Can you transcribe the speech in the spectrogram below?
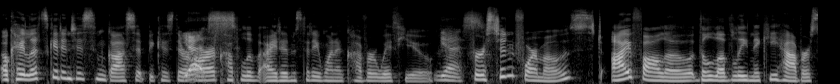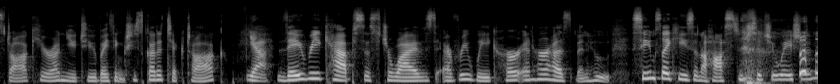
Okay, let's get into some gossip because there are a couple of items that I want to cover with you. Yes. First and foremost, I follow the lovely Nikki Haverstock here on YouTube. I think she's got a TikTok. Yeah. They recap Sister Wives every week, her and her husband, who seems like he's in a hostage situation.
